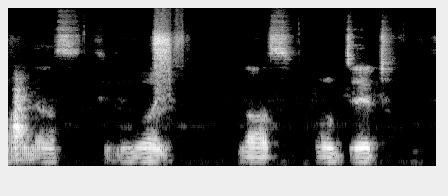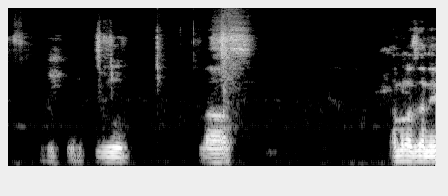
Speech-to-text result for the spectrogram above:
minus three Y plus four Z cube plus আমরা জানি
